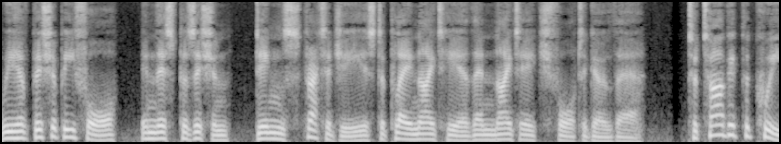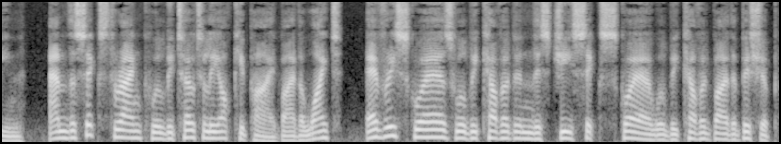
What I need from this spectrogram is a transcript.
we have bishop e4, in this position, Ding's strategy is to play knight here then knight h4 to go there. To target the queen, and the sixth rank will be totally occupied by the white, every squares will be covered and this g6 square will be covered by the bishop,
